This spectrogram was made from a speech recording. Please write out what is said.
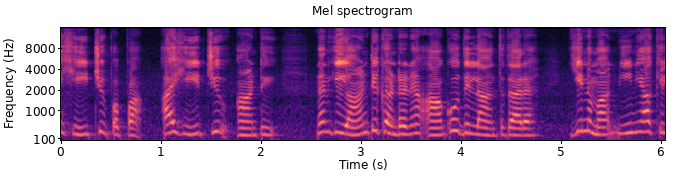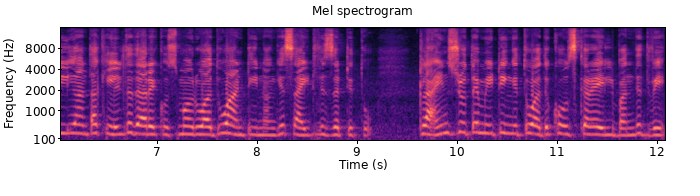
I hate you papa, I hate you aunty. ನನಗೆ ಈ ಆಂಟಿ ಕಂಡ್ರೆ ಆಗೋದಿಲ್ಲ ಅಂತಿದ್ದಾರೆ. ಏನಮ್ಮ, ನೀನು ಯಾಕೆ ಇಲ್ಲಿ ಅಂತ ಕೇಳ್ತಿದ್ದಾರೆ ಕುಸುಮ ಅವರು? ಅದು ಆಂಟಿ ನನಗೆ ಸೈಟ್ ವಿಸಿಟ್ ಇತ್ತು. ಕ್ಲೈಂಟ್ಸ್ ಜೊತೆ ಮೀಟಿಂಗ್ ಇತ್ತು, ಅದಕ್ಕೋಸ್ಕರ ಇಲ್ಲಿ ಬಂದಿದ್ವಿ.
